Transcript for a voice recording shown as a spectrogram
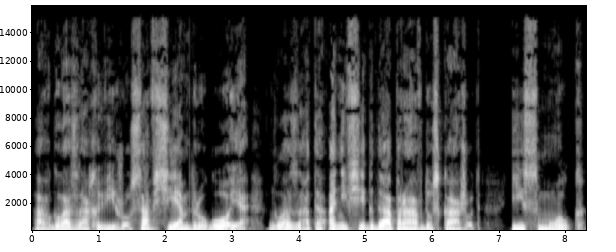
а в глазах вижу совсем другое. Глаза-то они всегда правду скажут. И смолк.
